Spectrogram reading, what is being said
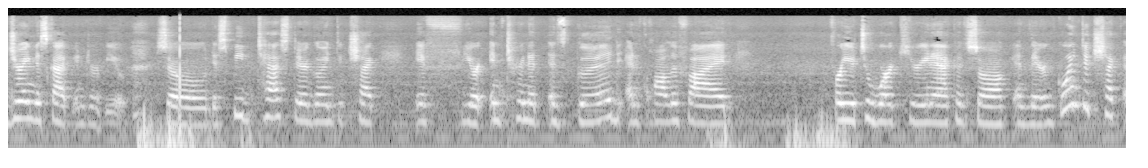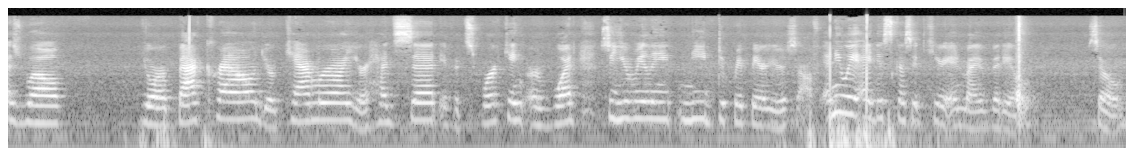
during the Skype interview. So the speed test, they're going to check if your internet is good and qualified for you to work here in Acadsoc, and they're going to check as well your background, your camera, your headset, if it's working or what. So you really need to prepare yourself. Anyway, I discuss it here in my video. So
